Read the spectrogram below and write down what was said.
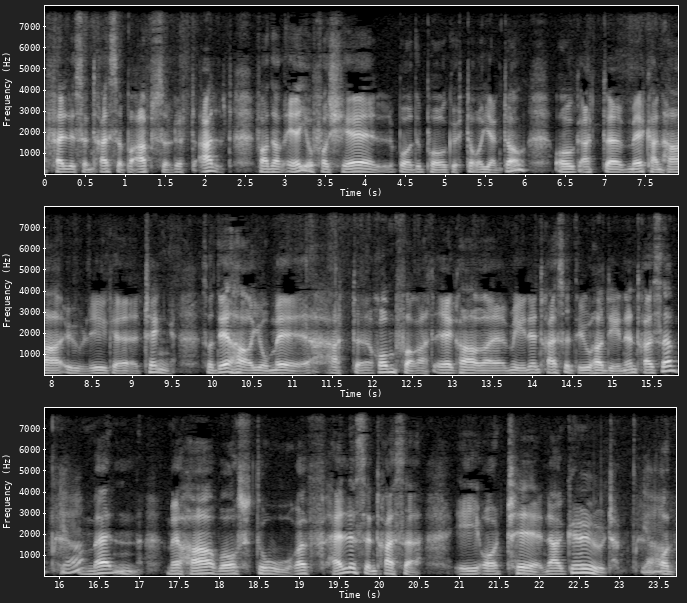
felles interesse på absolutt alt. For det er jo forskjell både på gutter og jenter, og at vi kan ha ulike ting. Så det har jo vi hatt rom for. At jeg har eh, mine interesser, du har dine interesser. Ja. Men vi har vår store fellesinteresse i å tjene Gud. Ja. Og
